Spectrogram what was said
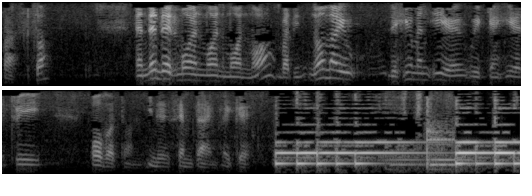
fa, so. And then there's more and more and more and more, but it, normally the human ear, we can hear three overtones in the same time. Like uh, this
